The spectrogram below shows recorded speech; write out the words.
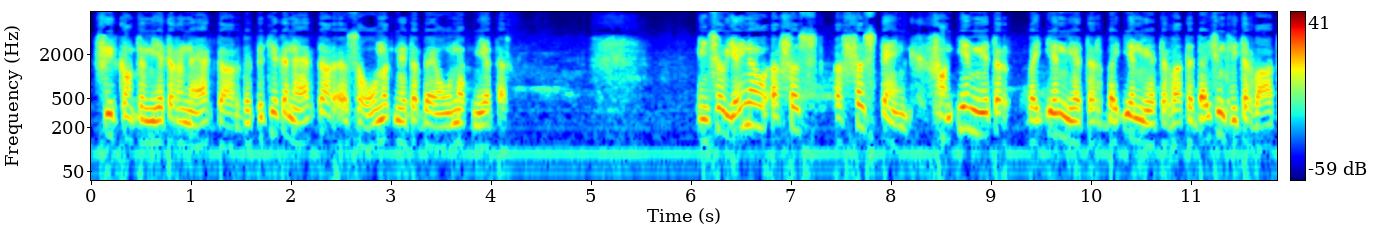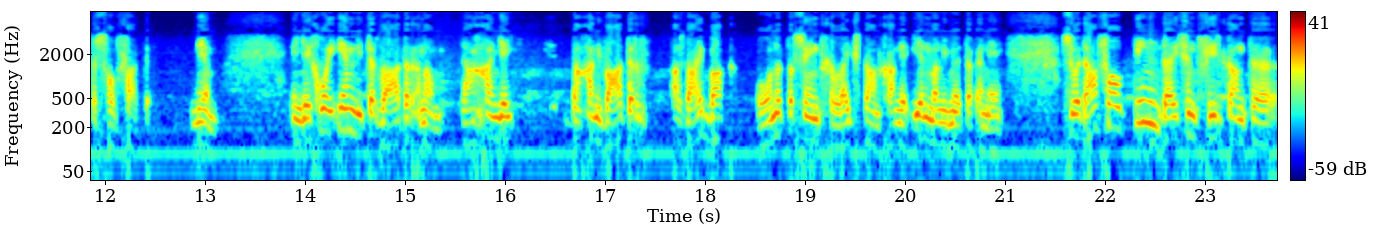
vierkante meter in 'n hektaar. Dit beteken 'n hektaar is 100 meter by 100 meter. En sou jy nou 'n vis 'n vistank van 1 meter by 1 meter by 1 meter wat 1000 liter water sal vat neem. En jy gooi 1 liter water in hom, dan gaan jy dan gaan die water as daai bak 100% gelyk staan, gaan jy 1 mm in hê. So daar val 10000 vierkante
